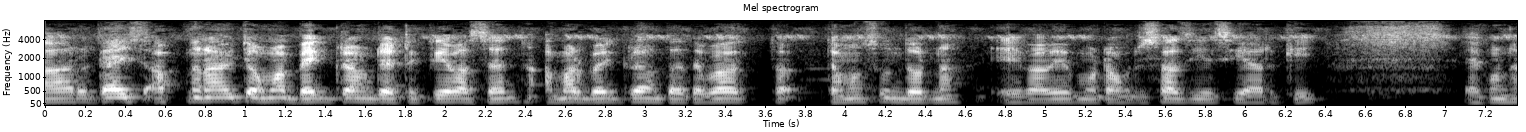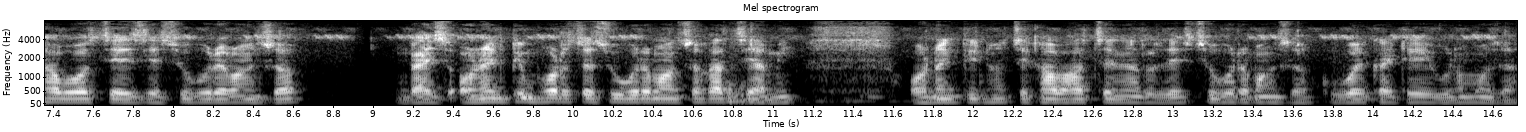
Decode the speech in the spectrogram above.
আর গাইস আপনারা হয়তো আমার ব্যাকগ্রাউন্ডে দেখতে পাচ্ছেন আমার ব্যাকগ্রাউন্ডটা তেমন সুন্দর না। এভাবে মোটামুটি সাজিয়েছি আর কি। এখন খাব হচ্ছে যে সুগুরের মাংস। গাইস অনেক দিন পর হচ্ছে সুগুরের মাংস খাচ্ছি আমি। অনেক দিন হচ্ছে খাওয়া হচ্ছে না যে সুগুরের মাংস খুবই কাটে এগুলো মজা।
